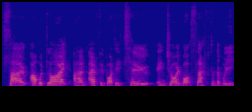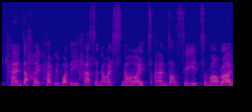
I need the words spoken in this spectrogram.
So I would like um, everybody to enjoy what's left of the weekend. I hope everybody has a nice night and I'll see you tomorrow.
